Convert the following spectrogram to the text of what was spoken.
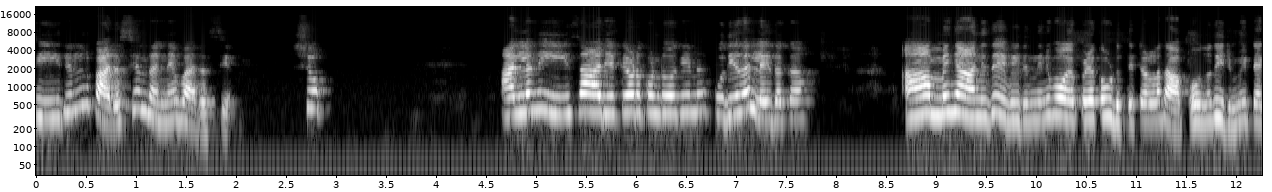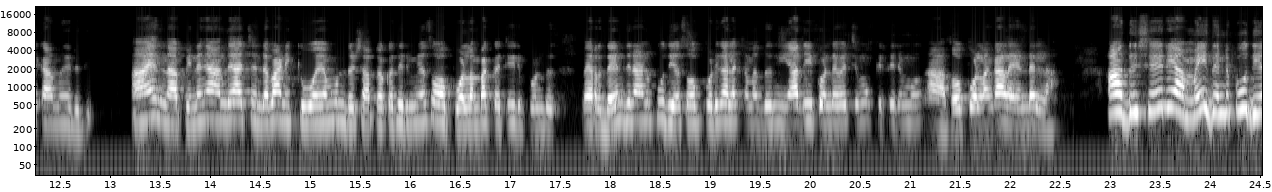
സീരിയലിന് പരസ്യം തന്നെ പരസ്യം. ഷോ അല്ല നീ ഈ സാരിയൊക്കെ അവിടെ കൊണ്ടുപോകേണ്? പുതിയതല്ലേ ഇതൊക്കെ? ആ അമ്മ ഞാനിത് വിരുന്നിന് പോയപ്പോഴൊക്കെ ഉടുത്തിട്ടുള്ളതാ. അപ്പൊ ഒന്ന് തിരുമ്മിട്ടേക്കാന്ന് കരുതി. ആ എന്നാ പിന്നെ ഞാൻ അച്ഛന്റെ പണിക്ക് പോയ മുണ്ട് ഷർട്ടൊക്കെ തിരുമ്മിയ സോപ്പ് വെള്ളം ബക്കറ്റ് ഇരിപ്പുണ്ട്. വെറുതെ എന്തിനാണ് പുതിയ സോപ്പ് പൊടി കലക്കണത്? നീ അതീ കൊണ്ട് വെച്ച് മുക്കി തിരുമ്പ് ആ സോപ്പ് വെള്ളം കളയണ്ടല്ല. അത് ശരി. അമ്മ ഇതെന്റെ പുതിയ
